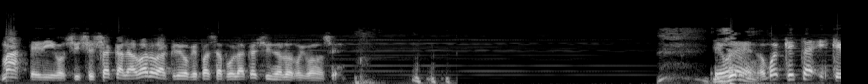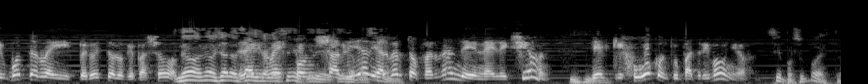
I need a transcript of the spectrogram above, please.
Más te digo, si se saca la barba, creo que pasa por la calle y no lo reconoce. Bueno, no- bueno, que esta, es que vos te reís, pero esto es lo que pasó. No, no, ya lo sé. la lo sé, irresponsabilidad de. Alberto Fernández en la elección, del que jugó con tu patrimonio. Sí, por supuesto.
